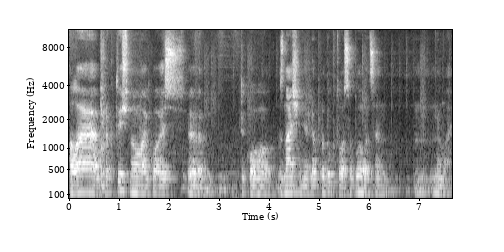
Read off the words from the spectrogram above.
Але практично якогось е, такого значення для продукту особливо це немає.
